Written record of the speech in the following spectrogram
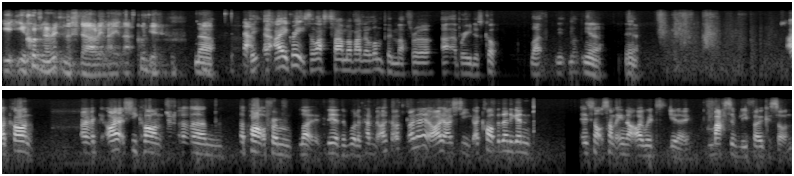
you, you couldn't have written a story like that, could you? no. No. I- I agree. It's the last time I've had a lump in my throat at a Breeders' Cup. Like, you know, yeah. I can't. I, I actually can't. Um, apart from like yeah, the Royal Academy, I, can't- I don't know. I actually I can't. But then again, it's not something that I would you know massively focus on.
